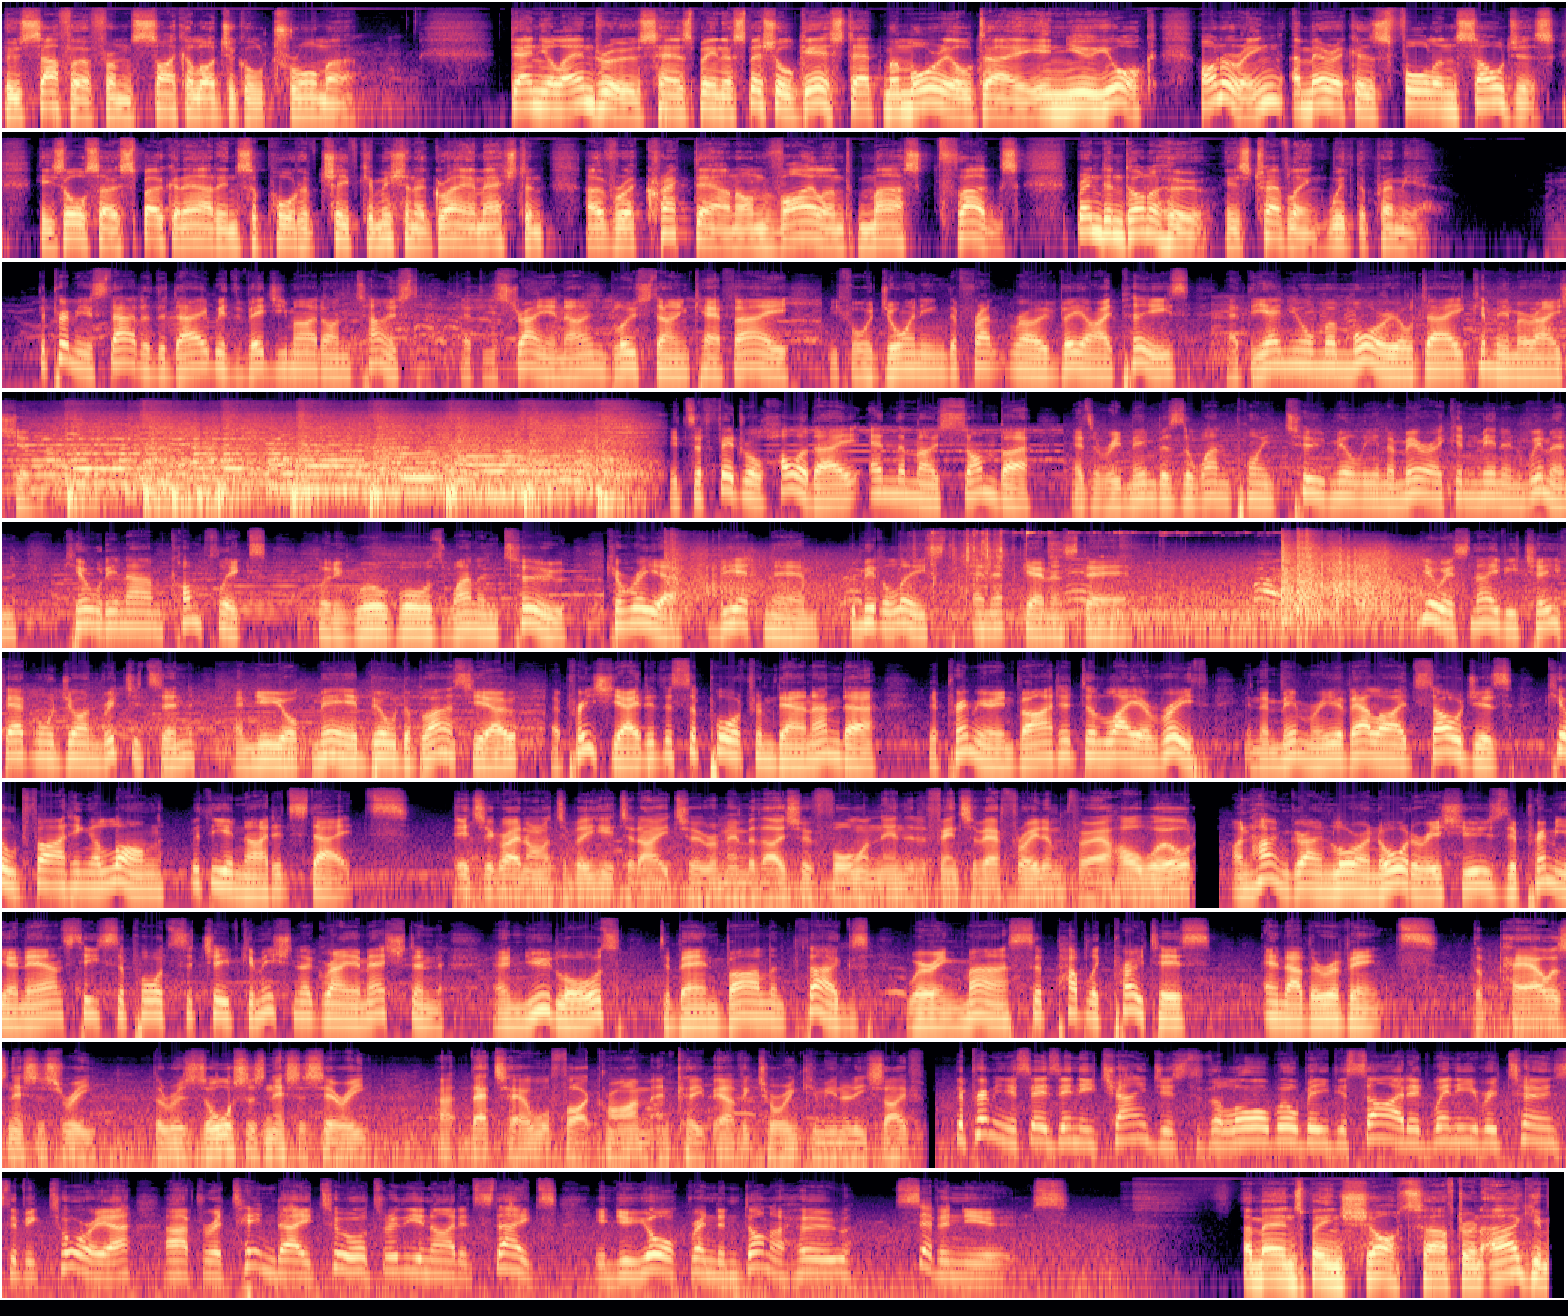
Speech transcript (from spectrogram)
who suffer from psychological trauma. Daniel Andrews has been a special guest at Memorial Day in New York, honouring America's fallen soldiers. He's also spoken out in support of Chief Commissioner Graham Ashton over a crackdown on violent masked thugs. Brendan Donahue is travelling with the Premier. The Premier started the day with Vegemite on toast at the Australian-owned Bluestone Cafe before joining the front row VIPs at the annual Memorial Day commemoration. It's a federal holiday and the most sombre as it remembers the 1.2 million American men and women killed in armed conflicts, including World Wars I and II, Korea, Vietnam, the Middle East and Afghanistan. US Navy Chief Admiral John Richardson and New York Mayor Bill de Blasio appreciated the support from Down Under. The Premier invited to lay a wreath in the memory of Allied soldiers killed fighting along with the United States. It's a great honour to be here today to remember those who've fallen in the defence of our freedom for our whole world. On homegrown law and order issues, the Premier announced he supports the Chief Commissioner Graham Ashton and new laws to ban violent thugs wearing masks at public protests and other events. The powers necessary, the resources necessary, uh, that's how we'll fight crime and keep our Victorian community safe. The Premier says any changes to the law will be decided when he returns to Victoria after a 10 day tour through the United States. In New York, Brendan Donahue, 7 News. A man's been shot after an argument.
